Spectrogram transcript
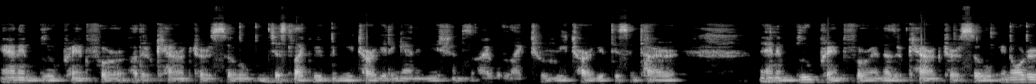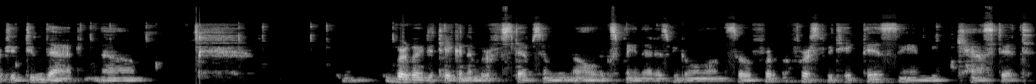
anim blueprint for other characters. So just like we've been retargeting animations I would like to retarget this entire anim blueprint for another character. So in order to do that, um, we're going to take a number of steps and I'll explain that as we go along. So for, first we take this and we cast it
